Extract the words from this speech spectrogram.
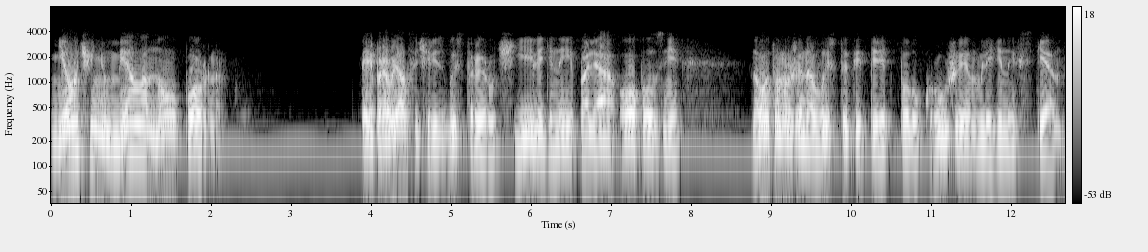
не очень умело, но упорно. Переправлялся через быстрые ручьи, ледяные поля, оползни, но вот он уже на выступе перед полукружием ледяных стен.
